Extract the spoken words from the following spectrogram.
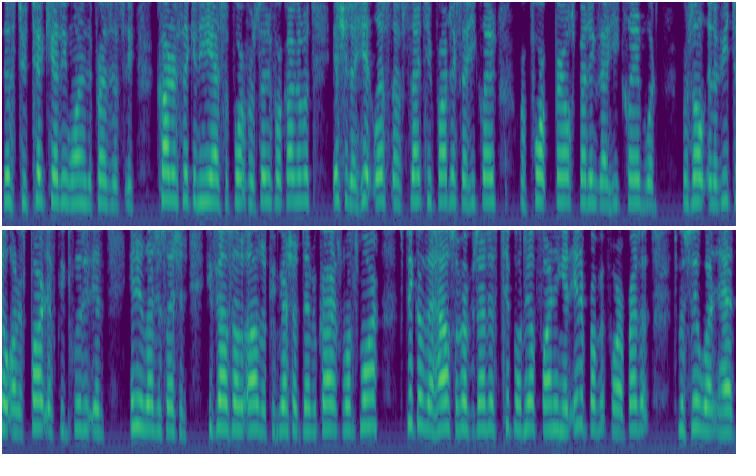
this to Ted Kennedy wanting the presidency. Carter, thinking he had support from 74 congressmen, issued a hit list of 19 projects that he claimed were pork barrel spending that he claimed would result in a veto on his part if concluded in any legislation. He found himself at odds with congressional Democrats once more. Speaker of the House of Representatives Tip O'Neill finding it inappropriate for a president to pursue what had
